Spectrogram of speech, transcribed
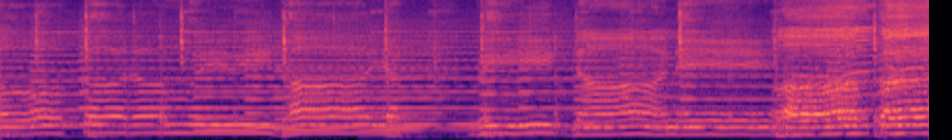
અકરમ વિધાયક વિજ્ઞાને અકર્મ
